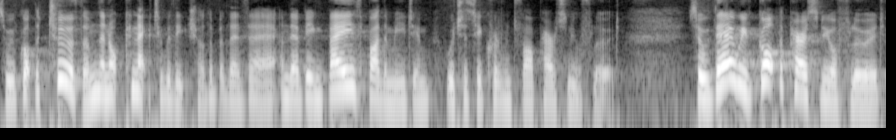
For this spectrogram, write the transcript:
So we've got the two of them, they're not connected with each other, but they're there, and they're being bathed by the medium, which is the equivalent of our peritoneal fluid. So there we've got the peritoneal fluid,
